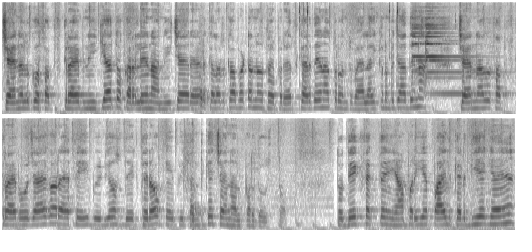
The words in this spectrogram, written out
चैनल को सब्सक्राइब नहीं किया तो कर लेना, नीचे रेड कलर का बटन होता है प्रेस कर देना, तुरंत बेल आइकन बजा देना। चैनल सब्सक्राइब हो जाएगा और ऐसे ही वीडियोस देखते रहो के पी संत के चैनल पर दोस्तों। तो देख सकते हैं, यहाँ पर ये पाइल कर दिए गए हैं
